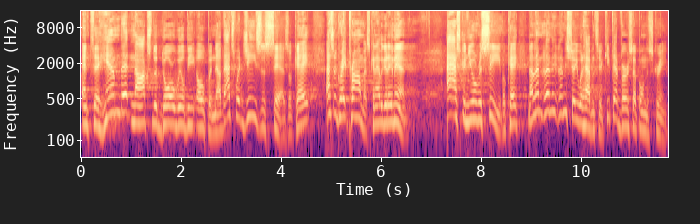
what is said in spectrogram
and to him that knocks, the door will be open. Now, that's what Jesus says, okay? That's a great promise. Can I have a good amen? Ask and you'll receive, okay? Now, let, let, me, let me show you what happens here. Keep that verse up on the screen.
